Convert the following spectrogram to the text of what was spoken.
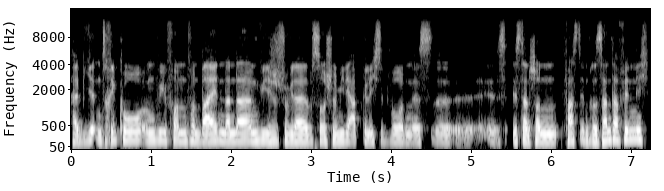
halbierten Trikot irgendwie von, von beiden dann da irgendwie schon wieder Social Media abgelichtet worden ist, äh, ist, ist dann schon fast interessanter, finde ich.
